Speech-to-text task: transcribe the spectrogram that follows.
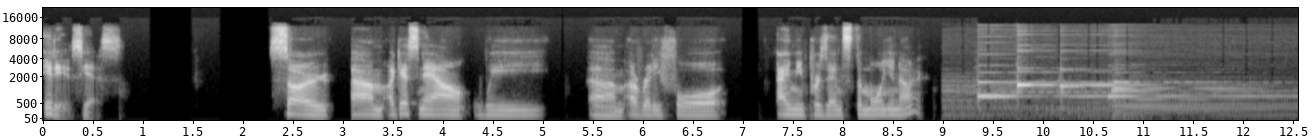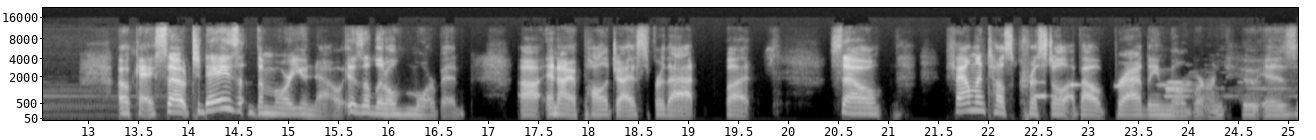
It is, yes. So um, I guess now we um, are ready for Amy presents the more you know. Okay, so today's The More You Know is a little morbid, uh, and I apologize for that. But so Fallon tells Krystle about Bradley Milburn, who is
